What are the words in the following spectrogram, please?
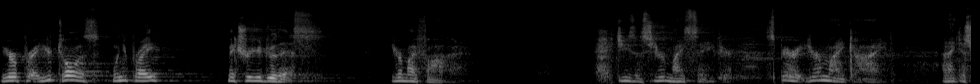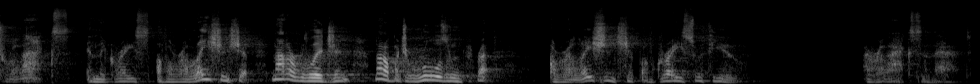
your prayer. You told us when you pray, make sure you do this. You're my Father. Jesus, you're my Savior. Spirit, you're my guide. And I just relax in the grace of a relationship, not a religion, not a bunch of rules, and a relationship of grace with you. I relax in that.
